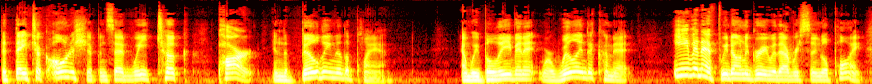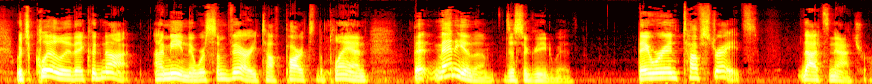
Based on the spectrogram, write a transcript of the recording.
that they took ownership and said, We took part in the building of the plan and we believe in it. And we're willing to commit, even if we don't agree with every single point, which clearly they could not. I mean, there were some very tough parts of the plan that many of them disagreed with. They were in tough straits. That's natural.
